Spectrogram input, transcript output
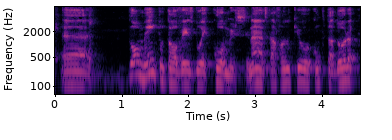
uh, do aumento, talvez, do e-commerce, né? Você estava falando que o computador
